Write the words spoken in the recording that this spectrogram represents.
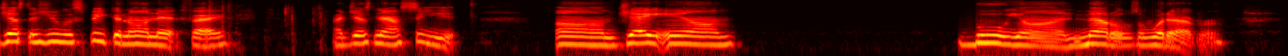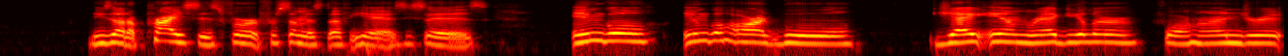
just as you were speaking on that, Faye. I just now see it. Um, JM bullion, metals, or whatever. These are the prices for, for some of the stuff he has. He says Engel, Engelhard Bull, JM regular 400,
